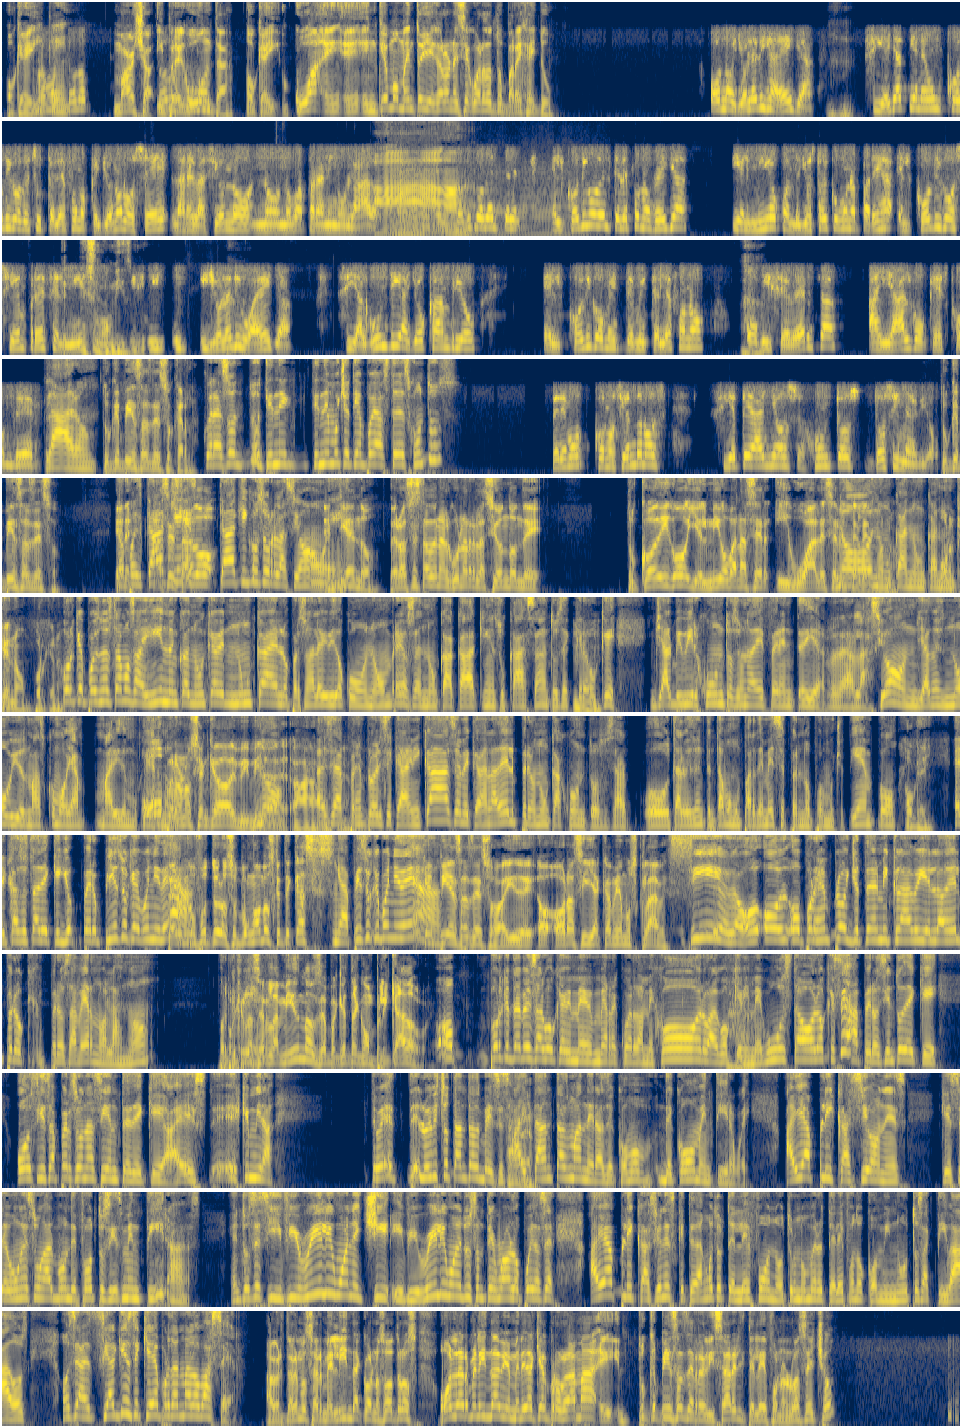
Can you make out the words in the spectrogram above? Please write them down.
Ok. Ok. todo- Marshall, y pregunta, ok, ¿cuá- en, en- en qué momento llegaron a ese acuerdo tu pareja y tú? O no, yo le dije a ella, si ella tiene un código de su teléfono que yo no lo sé, la relación no no, no va para ningún lado. Ah. El, código del tele- el código del teléfono de ella y el mío, cuando yo estoy con una pareja, el código siempre es el Es mismo. el mismo. Y, y- y yo le digo a ella, si algún día yo cambio el código de mi teléfono o viceversa, hay algo que esconder. Claro. ¿Tú qué piensas de eso, Carla? Corazón, ¿tú tiene, ¿tiene mucho tiempo ya ustedes juntos? Tenemos conociéndonos siete años juntos, dos y medio. ¿Tú qué piensas de eso? No, pues cada ¿Has quien, es- estado, cada quien con su relación, entiendo, pero has estado en alguna relación donde tu código y el mío van a ser iguales en No, el teléfono? nunca, nunca, ¿Por nunca. qué no? ¿Por qué no? Porque pues no estamos ahí, nunca, nunca, nunca en lo personal he vivido con un hombre, o sea, nunca cada quien en su casa. Entonces creo que ya al vivir juntos es una diferente di- relación, ya no es novio, es más como ya marido y mujer. oh, pero no se han quedado de vivir. No, ah, o sea, por ejemplo, él se queda en mi casa, me queda en la de él, pero nunca juntos, o sea, o tal vez lo intentamos un par de meses, pero no por mucho tiempo. Ok. El caso está de que yo, pero pienso que es buena idea. Pero en un futuro, supongamos que te cases. Ya, pienso que es buena idea. ¿Qué piensas de eso? Ahí de, ahora sí ya cambiamos claves. Sí, o, o- o, por ejemplo, yo tener mi clave y él la de él, pero, pero sabérnosla, ¿no? ¿Por qué no hacer la misma? O sea, ¿para qué tan complicado? O porque tal vez algo que a mí me, me recuerda mejor, o algo que a mí me gusta, o lo que sea, pero siento de que, o si esa persona siente de que, ah, es, es que mira, te- te- lo he visto tantas veces, A hay ver. tantas maneras de cómo, de cómo mentir, güey. Hay aplicaciones que según es un álbum de fotos y es mentiras. Entonces, if you really want to cheat, if you really want to do something wrong, lo puedes hacer. Hay aplicaciones que te dan otro teléfono, otro número de teléfono con minutos activados. O sea, si alguien se quiere portar mal, lo va a hacer. A ver, tenemos a Hermelinda con nosotros. Hola, Hermelinda, bienvenida aquí al programa. Eh, ¿Tú qué piensas de revisar el teléfono? ¿Lo has hecho?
